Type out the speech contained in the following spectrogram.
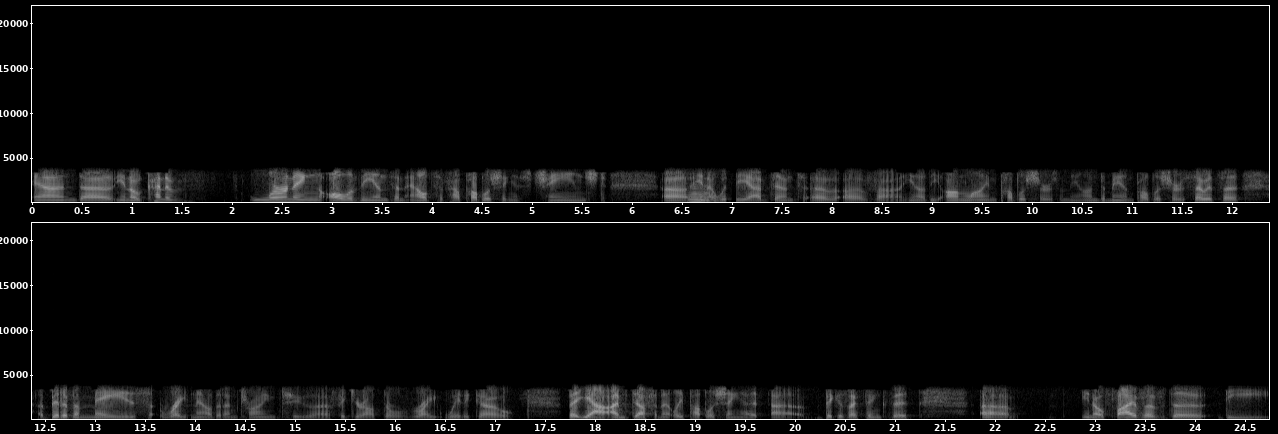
and uh, you know kind of learning all of the ins and outs of how publishing has changed uh mm. you know with the advent of of uh you know the online publishers and the on demand publishers so it's a a bit of a maze right now that I'm trying to uh figure out the right way to go but yeah I'm definitely publishing it uh because I think that um you know five of the the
